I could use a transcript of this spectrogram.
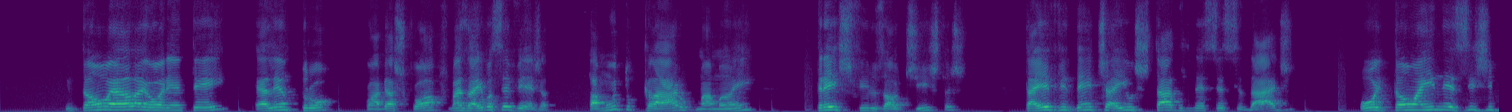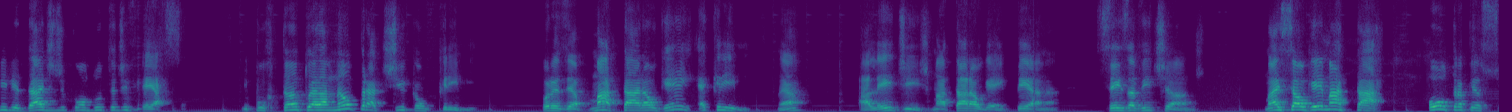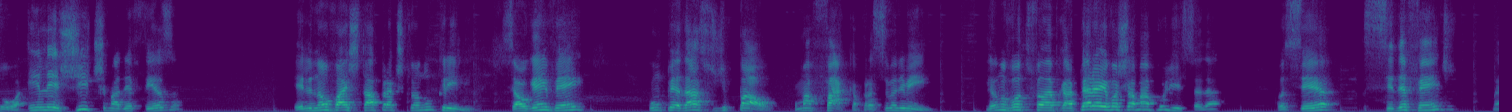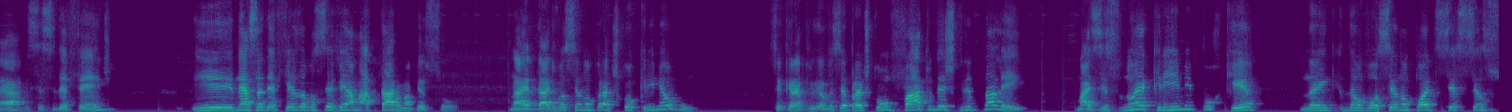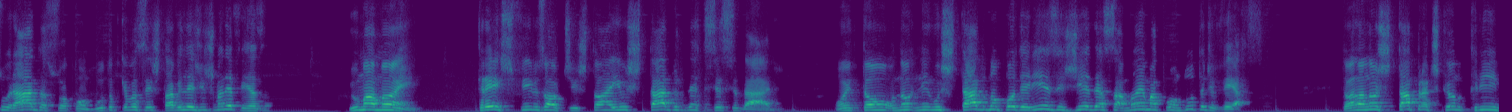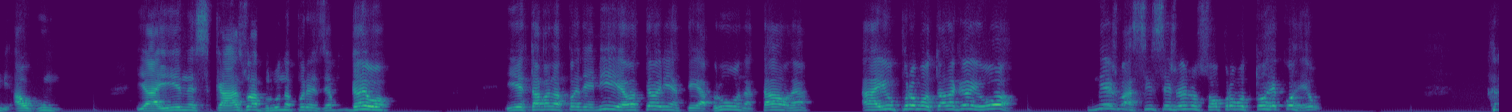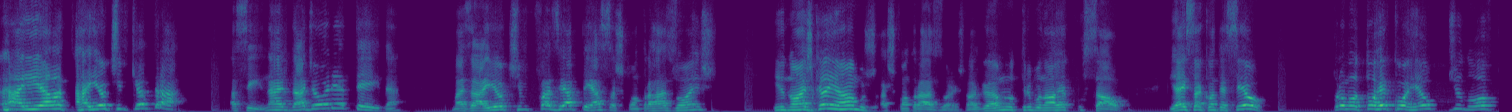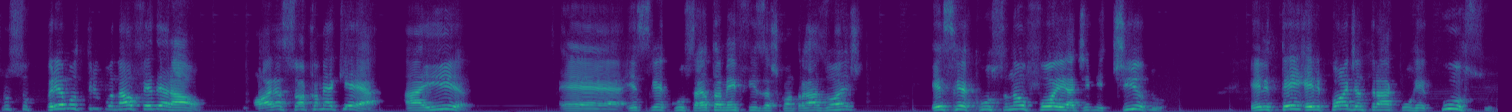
Então ela, eu orientei, ela entrou com habeas corpus, mas aí você veja, está muito claro, uma mãe, três filhos autistas, está evidente aí o estado de necessidade ou então a inexigibilidade de conduta diversa. E, portanto, ela não pratica um crime. Por exemplo, matar alguém é crime, né? A lei diz matar alguém, pena, 6 a 20 anos. Mas se alguém matar outra pessoa em legítima defesa, ele não vai estar praticando um crime. Se alguém vem com um pedaço de pau, uma faca para cima de mim, eu não vou te falar para o cara, peraí, eu vou chamar a polícia, né? Você se defende, né? Você se defende e nessa defesa você vem a matar uma pessoa. Na realidade, você não praticou crime algum. Você, praticou um fato descrito na lei. Mas isso não é crime porque não, você não pode ser censurado a sua conduta porque você estava em legítima defesa. E uma mãe, três filhos autistas, então aí o estado de necessidade. Ou então não, o Estado não poderia exigir dessa mãe uma conduta diversa. Então ela não está praticando crime algum. E aí, nesse caso, a Bruna, por exemplo, ganhou. E estava na pandemia, eu até orientei a Bruna tal, né? Aí o promotor, ela ganhou. Mesmo assim, vocês vejam só, o promotor recorreu. Aí, ela, aí eu tive que entrar. Assim, na realidade, eu orientei, né? Mas aí eu tive que fazer a peça, as contrarrazões, e nós ganhamos as contrarrazões. Nós ganhamos no Tribunal Recursal. E aí, sabe o que aconteceu? O promotor recorreu de novo para o Supremo Tribunal Federal. Olha só como é que é. Aí, é, esse recurso, aí eu também fiz as contrarrazões, esse recurso não foi admitido, ele, tem, ele pode entrar com recurso,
